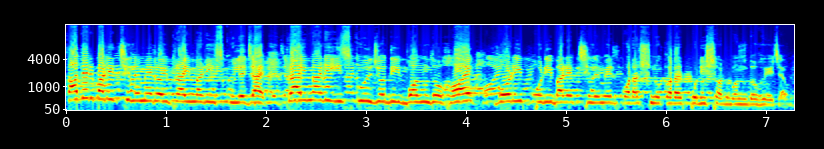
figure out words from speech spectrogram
তাদের বাড়ির ছেলেমেয়ের ওই প্রাইমারি স্কুলে যায়। প্রাইমারি স্কুল যদি বন্ধ হয়, গরিব পরিবারের ছেলেমেয়ের পড়াশুনো করার পরিসর বন্ধ হয়ে যাবে।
